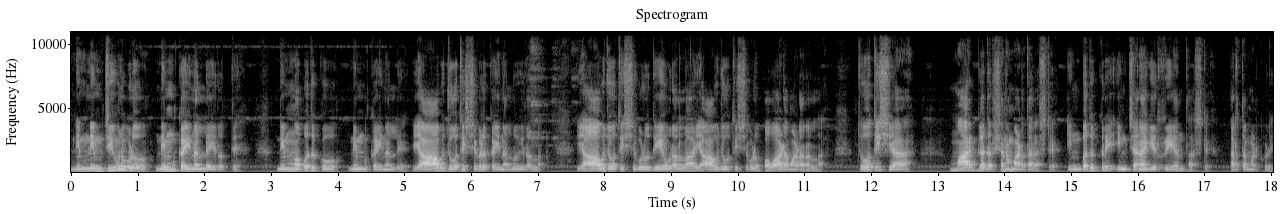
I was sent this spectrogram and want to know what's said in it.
ನಿಮ್ಮ ನಿಮ್ಮ ಜೀವನಗಳು ನಿಮ್ಮ ಕೈನಲ್ಲೇ ಇರುತ್ತೆ. ನಿಮ್ಮ ಬದುಕು ನಿಮ್ಮ ಕೈನಲ್ಲೇ. ಯಾವ ಜ್ಯೋತಿಷ್ಯಗಳ ಕೈನಲ್ಲೂ ಇರಲ್ಲ. ಯಾವ ಜ್ಯೋತಿಷ್ಯಗಳು ದೇವರಲ್ಲ, ಯಾವ ಜ್ಯೋತಿಷ್ಯಗಳು ಪವಾಡ ಮಾಡೋರಲ್ಲ. ಜ್ಯೋತಿಷ್ಯ ಮಾರ್ಗದರ್ಶನ ಮಾಡ್ತಾರಷ್ಟೇ ಹಿಂಗೆ ಬದುಕ್ರಿ, ಹಿಂಗೆ ಚೆನ್ನಾಗಿರ್ರಿ ಅಂತ ಅಷ್ಟೇ. ಅರ್ಥ ಮಾಡ್ಕೊಳ್ಳಿ.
